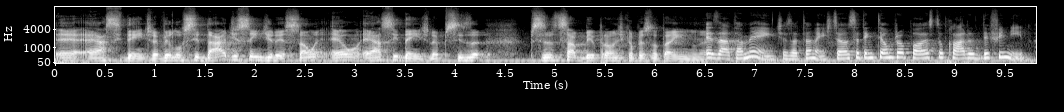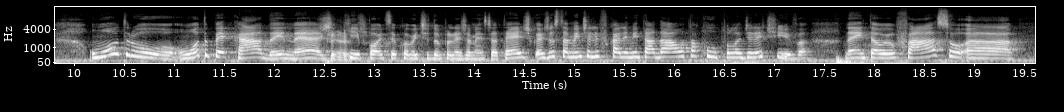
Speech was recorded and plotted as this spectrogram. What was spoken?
é, é acidente, né? Velocidade sem direção é, é acidente, né? Precisa precisa saber para onde que a pessoa está indo, né? Exatamente, exatamente. Então você tem que ter um propósito claro definido. Um outro, um outro pecado aí, né, que, que, pode ser cometido no planejamento estratégico é justamente ele ficar limitado à alta cúpula diretiva, né? Então eu faço a uh,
